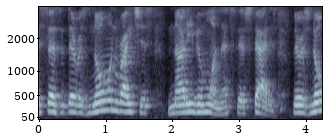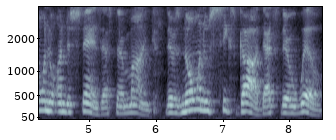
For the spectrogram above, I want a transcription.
It says that there is no one righteous, not even one. That's their status. There is no one who understands. That's their mind. There is no one who seeks God. That's their will.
